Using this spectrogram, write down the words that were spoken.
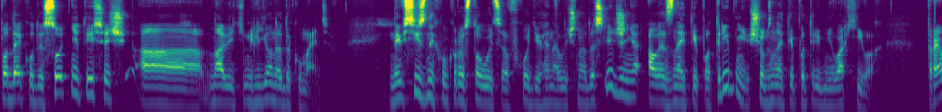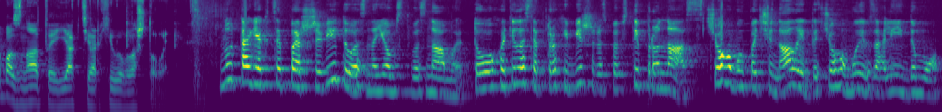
подекуди сотні тисяч, а навіть мільйони документів. Не всі з них використовуються в ході генеалогічного дослідження, але знайти потрібні, щоб знайти потрібні в архівах, треба знати, як ті архіви влаштовані. Ну, так як це перше відео знайомство з нами, то хотілося б трохи більше розповісти про нас, з чого ми починали і до чого ми взагалі йдемо.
